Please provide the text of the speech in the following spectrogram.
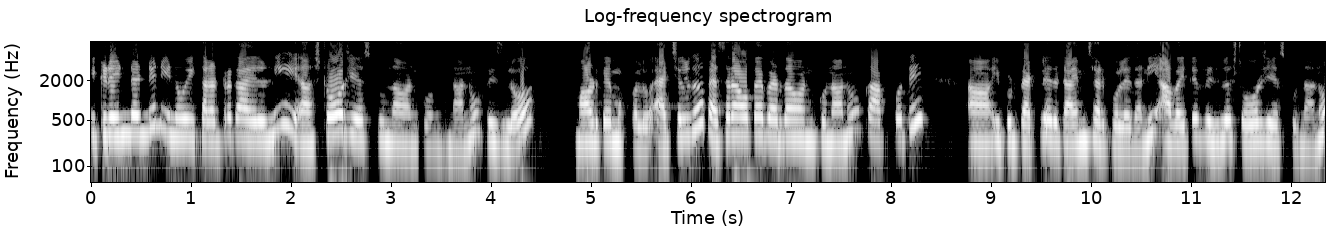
ఇక్కడ ఏంటంటే నేను ఈ కలెక్టర్ కాయల్ని స్టోర్ చేసుకుందాం అనుకుంటున్నాను ఫ్రిడ్జ్లో మామిడికాయ ముక్కలు. యాక్చువల్గా పెసరావకాయ పెడదాం అనుకున్నాను. కాకపోతే ఇప్పుడు పెట్టలేదు టైం సరిపోలేదని. అవైతే ఫ్రిడ్జ్లో స్టోర్ చేసుకున్నాను.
